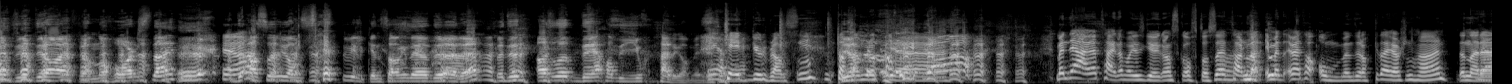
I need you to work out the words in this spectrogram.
At du drar fram noen horns der. Det, altså Uansett hvilken sang det er du hører. Men du, altså, det hadde gjort helga mi. Liksom. Kate Gulbrandsen. Ta Ja. frem rocke... Men det er jo et tegn jeg faktisk gjør ganske ofte også. Jeg tar, men jeg tar omvendt rocke. Jeg gjør sånn her. Den derre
